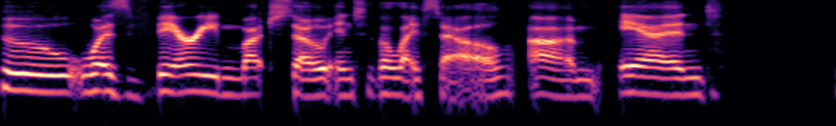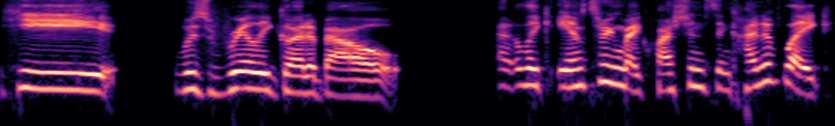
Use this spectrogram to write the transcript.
who was very much so into the lifestyle um, and he was really good about uh, like answering my questions and kind of like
